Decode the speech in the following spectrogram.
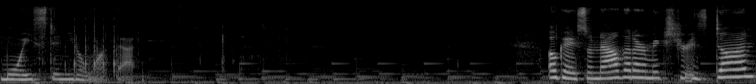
moist and you don't want that. Okay, so now that our mixture is done,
